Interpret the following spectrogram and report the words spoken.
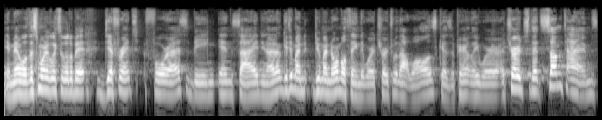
Amen. Well, this morning looks a little bit different for us being inside. You know, I don't get to my, do my normal thing that we're a church without walls because apparently we're a church that sometimes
